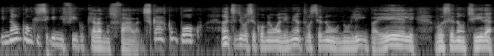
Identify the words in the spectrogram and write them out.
e não com o que significa o que ela nos fala. Descarga um pouco. Antes de você comer um alimento, você não, não limpa ele, você não tira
